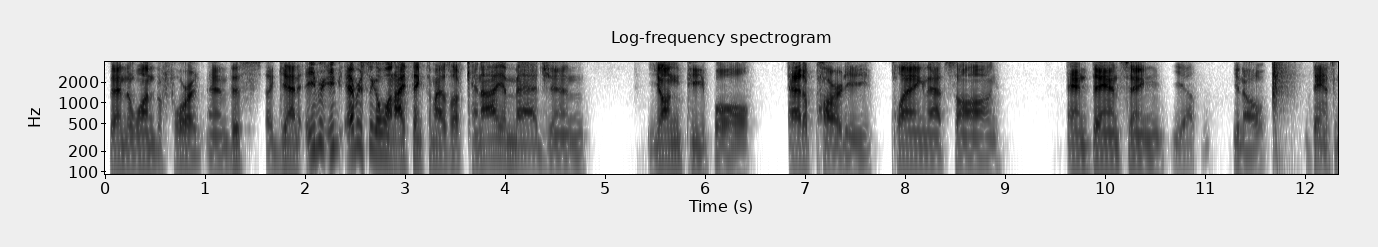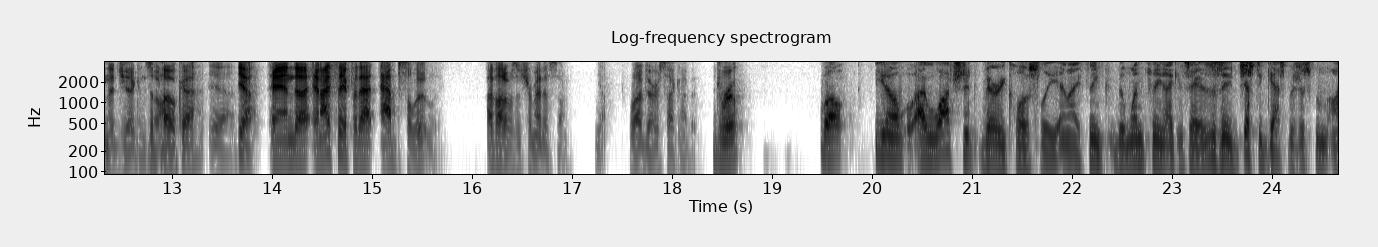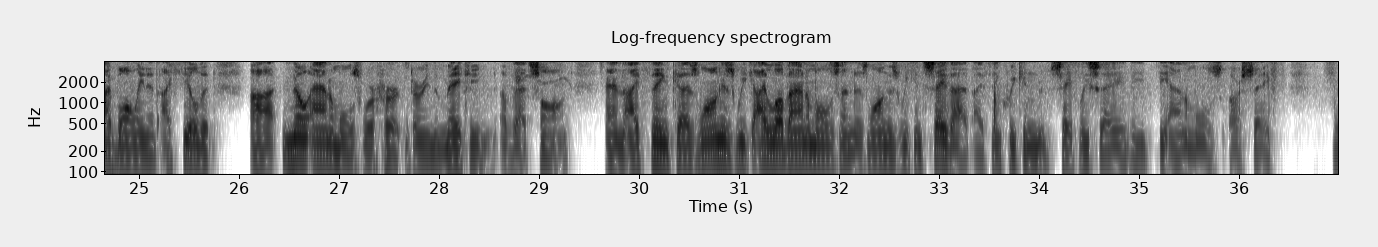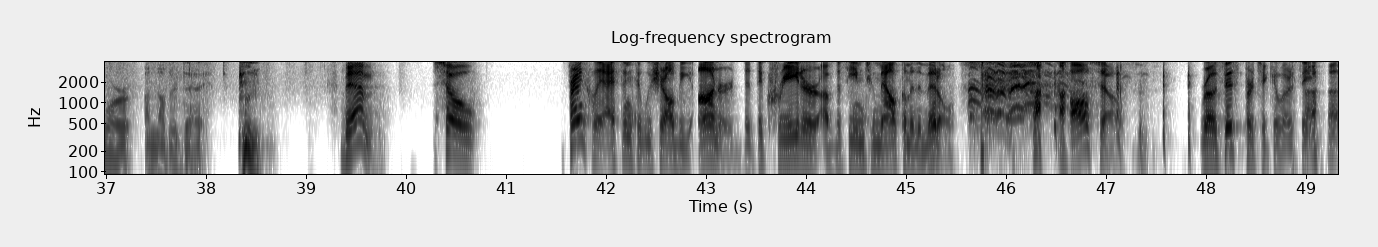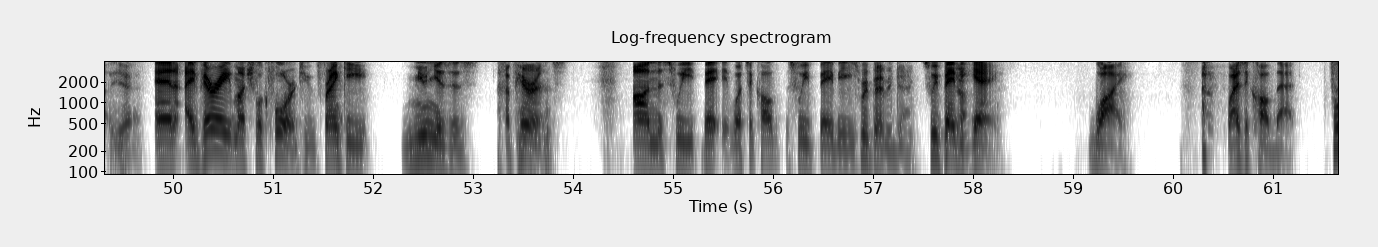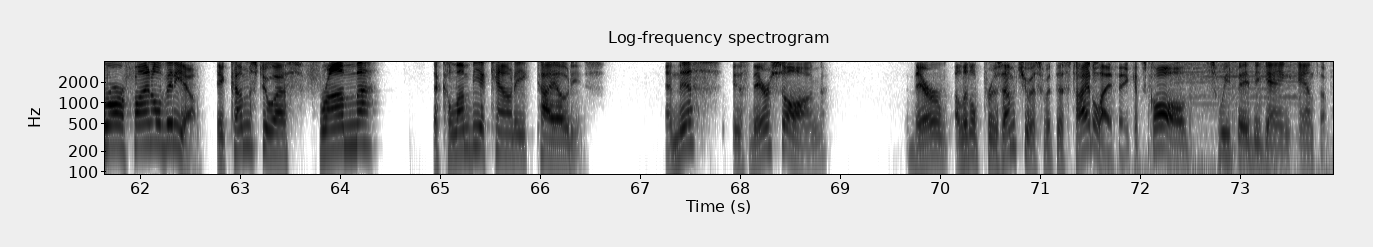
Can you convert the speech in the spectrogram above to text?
than the one before it. And this, again, every, every single one, I think to myself, can I imagine young people at a party playing that song and dancing, Yeah. you know, dancing the jig and The so on. polka. Yeah. Yeah, and uh, and I say for that, absolutely. I thought it was a tremendous song. Yep. Loved every second of it. Drew. Well, you know, I watched it very closely, and I think the one thing I can say this is just a guess, but just from eyeballing it, I feel that uh, no animals were hurt during the making of that song. And I think as long as we, I love animals, and as long as we can say that, I think we can safely say the, the animals are safe for another day. Ben. So, frankly, I think that we should all be honored that the creator of the theme to Malcolm in the Middle also wrote this particular theme. yeah. And I very much look forward to Frankie Muniz's appearance on the Sweet ba- what's it called? The Sweet Baby Sweet Baby Gang. Sweet Baby Yeah. Gang. Why? Why is it called that? For our final video, it comes to us from the Columbia County Coyotes. And this is their song. They're a little presumptuous with this title, I think. It's called Sweet Baby Gang Anthem.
